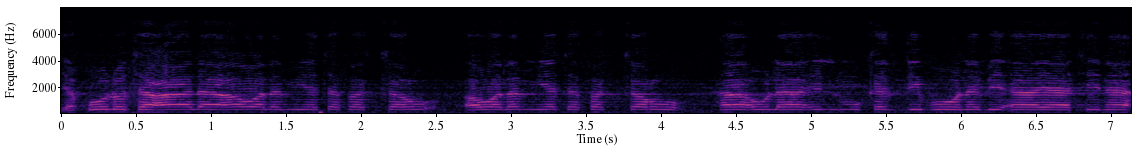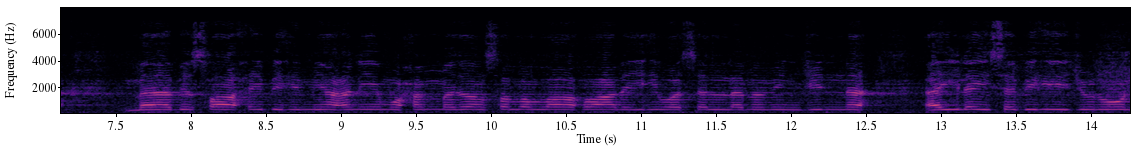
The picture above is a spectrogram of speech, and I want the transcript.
يقول تعالى أولم يتفكروا أولم يتفكروا هؤلاء المكذبون بآياتنا ما بصاحبهم يعني محمدا صلى الله عليه وسلم من جنة أي ليس به جنون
